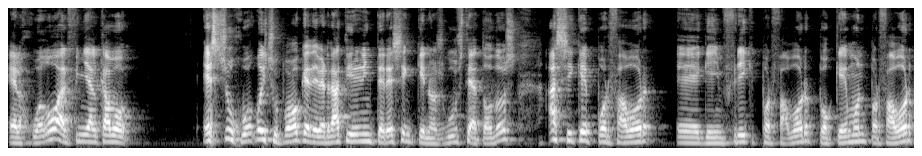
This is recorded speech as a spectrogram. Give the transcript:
el juego. Al fin y al cabo, es su juego y supongo que de verdad tienen interés en que nos guste a todos. Así que por favor, eh, Game Freak, por favor, Pokémon, por favor,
